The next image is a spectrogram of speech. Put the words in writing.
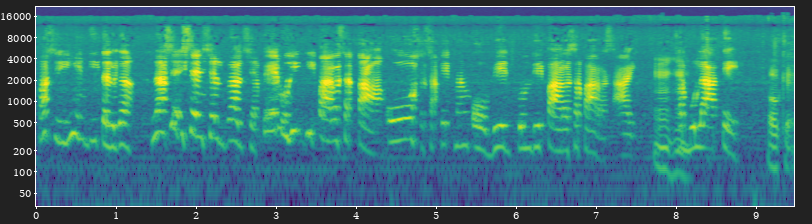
kasi hindi talaga, nasa essential drug siya, pero hindi para sa tao, sa sakit ng COVID, kundi para sa parasite, Mhm. sa bulate. Okay.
